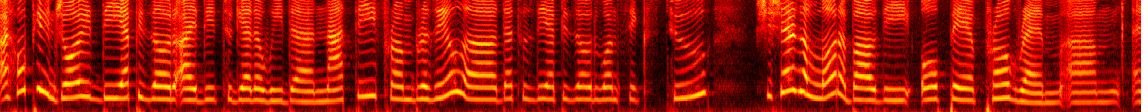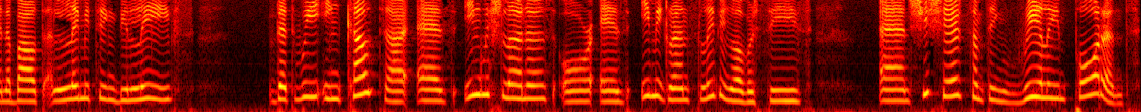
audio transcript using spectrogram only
I hope you enjoyed the episode I did together with uh, Nati from Brazil. Uh, that was the episode 162. She shared a lot about the au pair program um, and about limiting beliefs that we encounter as English learners or as immigrants living overseas. And she shared something really important.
